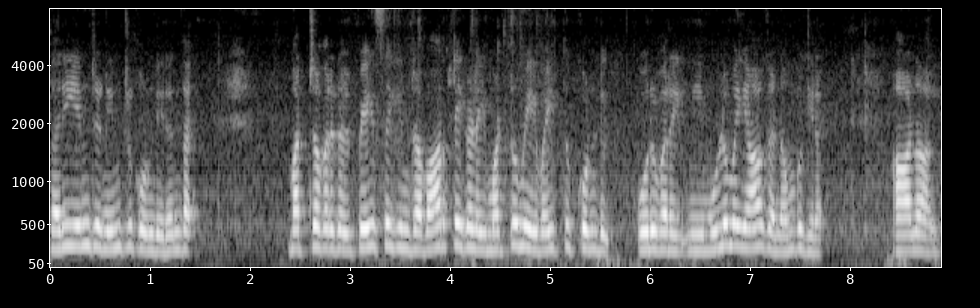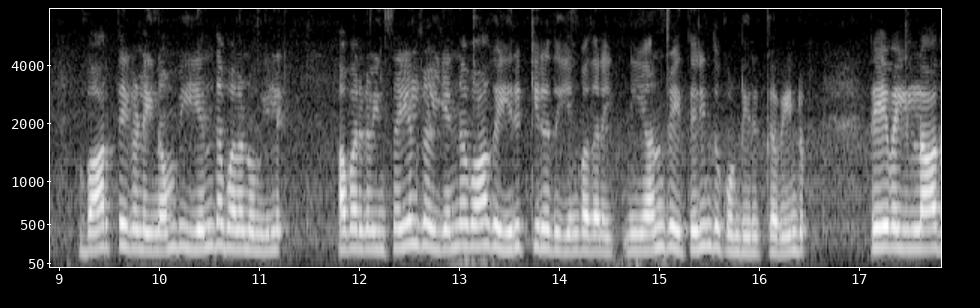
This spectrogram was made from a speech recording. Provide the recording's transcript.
சரி என்று நின்று கொண்டிருந்தாய். மற்றவர்கள் பேசுகின்ற வார்த்தைகளை மட்டுமே வைத்துக்கொண்டு ஒருவரை நீ முழுமையாக நம்புகிறாய். ஆனால் வார்த்தைகளை நம்பி எந்த பலனும் இல்லை. அவர்களின் செயல்கள் என்னவாக இருக்கிறது என்பதனை நீ அன்றே தெரிந்து கொண்டிருக்க வேண்டும். தேவையில்லாத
